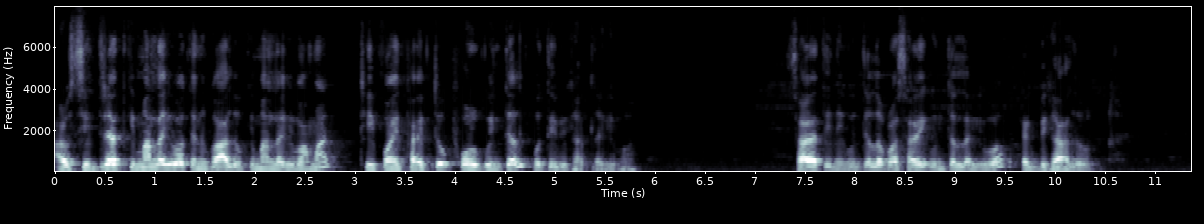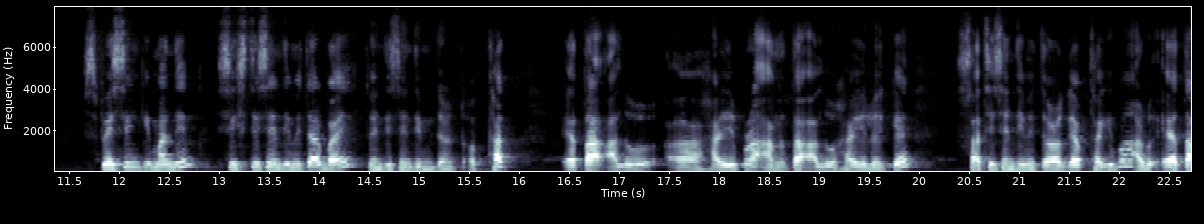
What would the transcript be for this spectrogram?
আৰু চিড ৰেট কিমান লাগিব তেনেকুৱা আলু কিমান লাগিব আমাৰ? Three point five to four quintal প্ৰতি বিঘাত লাগিব। চাৰে তিনি কুইণ্টেলৰ পৰা চাৰি কুইণ্টেল লাগিব এক বিঘা আলুত স্পেচিং কিমান দিম sixty centimetre by twenty centimetre. অৰ্থাৎ এটা আলুৰ শাৰীৰ পৰা আন এটা আলুৰ শাৰীলৈকে ষাঠি চেণ্টিমিটাৰৰ গেপ থাকিব আৰু এটা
